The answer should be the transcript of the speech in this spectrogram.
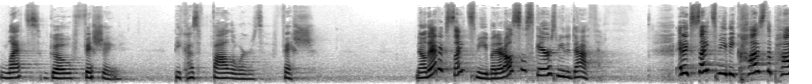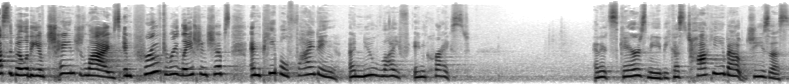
Let's go fishing because followers fish. Now that excites me, but it also scares me to death. It excites me because the possibility of changed lives, improved relationships, and people finding a new life in Christ. And it scares me because talking about Jesus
